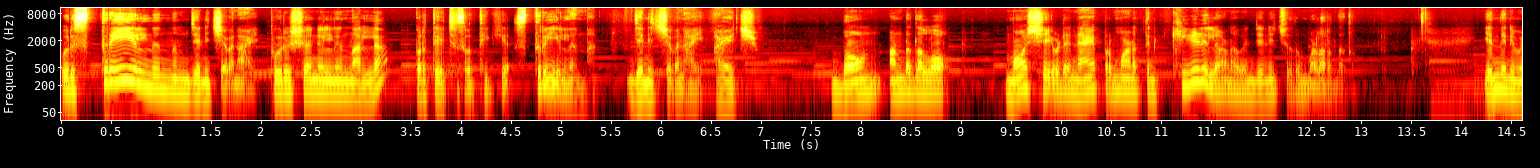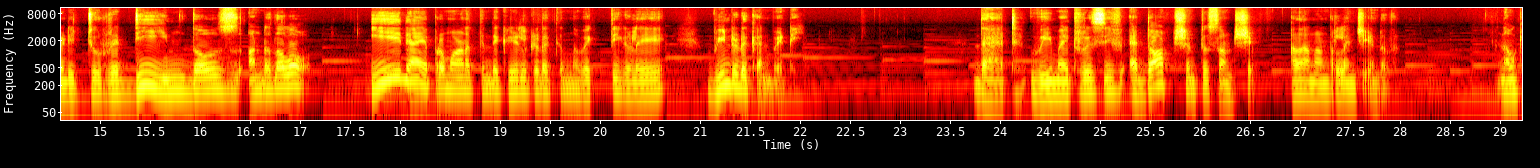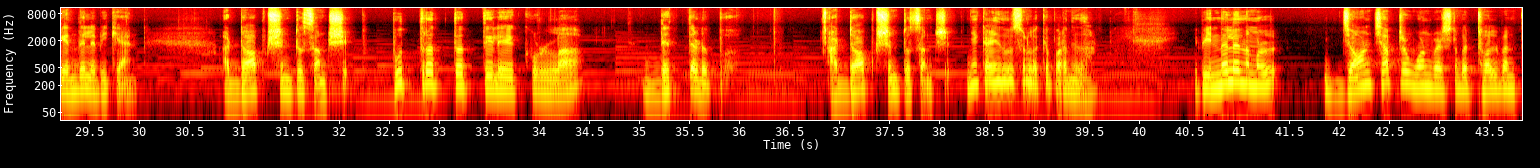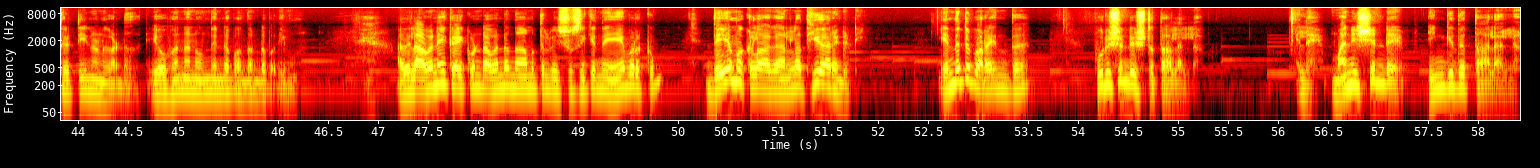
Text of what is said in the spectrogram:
ഒരു സ്ത്രീയിൽ നിന്നും ജനിച്ചവനായി. പുരുഷനിൽ നിന്നല്ല പ്രത്യേകിച്ച് ശ്രദ്ധിക്കുക സ്ത്രീയിൽ നിന്ന് ജനിച്ചവനായി അയച്ചു. ബോൺ അണ്ടർ ദ ലോ മോശയുടെ ന്യായപ്രമാണത്തിന് കീഴിലാണ് അവൻ ജനിച്ചതും വളർന്നതും. എന്തിനു വേണ്ടി? To redeem those under the law ഈ ന്യായപ്രമാണത്തിന്റെ കീഴിൽ കിടക്കുന്ന വ്യക്തികളെ വീണ്ടെടുക്കാൻ വേണ്ടി. That we might receive adoption to sonship അതാണ് അണ്ടർലൈൻ ചെയ്യേണ്ടത്. നമുക്ക് എന്ത് ലഭിക്കാൻ? അഡോപ്ഷൻ ടു സൺഷിപ്പ് പുത്രത്വത്തിലേക്കുള്ള ദത്തെടുപ്പ്. അഡോപ്ഷൻ ടു സൺഷിപ്പ് ഞാൻ കഴിഞ്ഞ ദിവസങ്ങളിലൊക്കെ പറഞ്ഞതാണ്. ഇപ്പം ഇന്നലെ നമ്മൾ John chapter one verse number twelve and thirteen ആണ് കണ്ടത്. യോഹന്നാൻ ഒന്നിന്റെ പന്ത്രണ്ട് പതിമൂന്ന്. അതിൽ അവനെ കൈക്കൊണ്ട് അവന്റെ നാമത്തിൽ വിശ്വസിക്കുന്ന ഏവർക്കും ദൈവമക്കളാകാനുള്ള അധികാരം കിട്ടി. എന്നിട്ട് പറയുന്നത് പുരുഷന്റെ ഇഷ്ടത്താലല്ല. അല്ലേ? മനുഷ്യന്റെ ഇംഗിതത്താലല്ല.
